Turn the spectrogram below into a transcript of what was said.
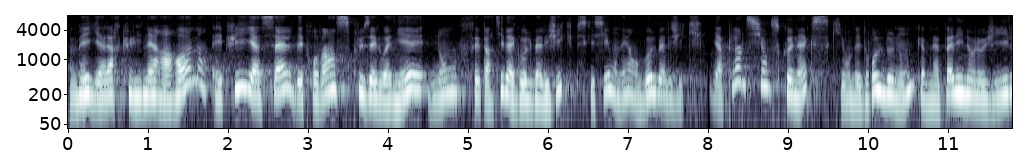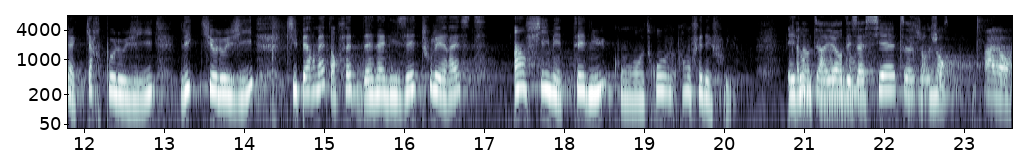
mais il y a l'art culinaire à Rome, et puis il y a celle des provinces plus éloignées, dont fait partie la Gaule belgique, puisqu'ici on est en Gaule belgique. Il y a plein de sciences connexes qui ont des drôles de noms, comme la palynologie, la carpologie, l'ichtyologie, qui permettent en fait d'analyser tous les restes infimes et ténus qu'on retrouve quand on fait des fouilles. Et à l'intérieur des assiettes, genre de choses Alors,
